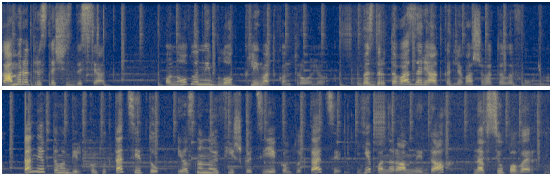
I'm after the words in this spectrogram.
камера 360, оновлений блок клімат-контролю, бездротова зарядка для вашого телефону. Даний автомобіль в комплектації топ, і основною фішкою цієї комплектації є панорамний дах на всю поверхню.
